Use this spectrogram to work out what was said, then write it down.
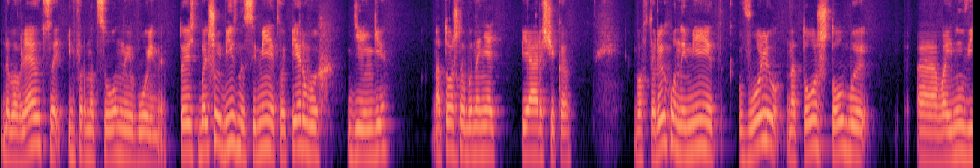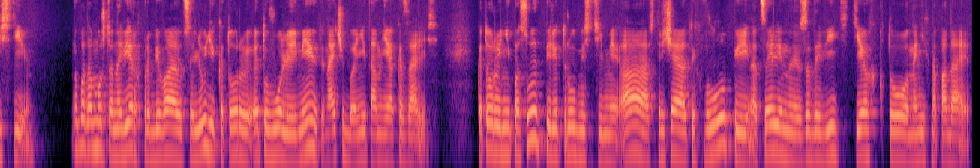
добавляются информационные войны. То есть большой бизнес имеет, во-первых, деньги на то, чтобы нанять пиарщика. Во-вторых, он имеет волю на то, чтобы э, войну вести. Ну, потому что наверх пробиваются люди, которые эту волю имеют, иначе бы они там не оказались которые не пасуют перед трудностями, а встречают их в лоб и нацелены задавить тех, кто на них нападает.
